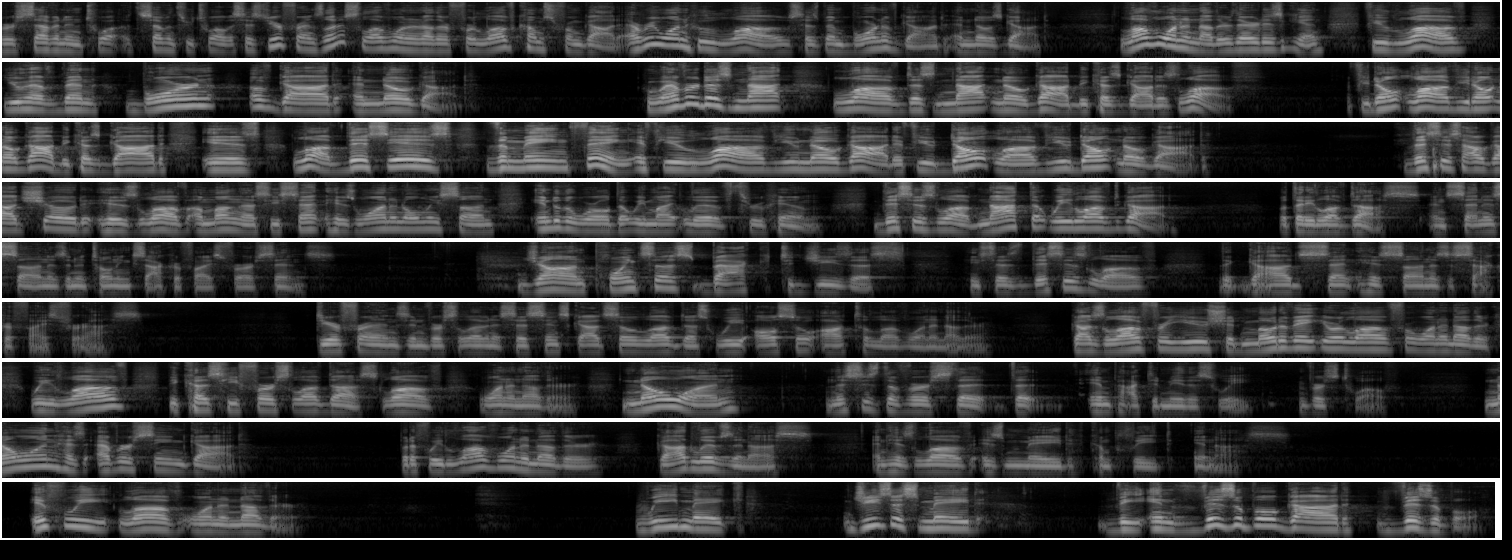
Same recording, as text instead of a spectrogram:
verse 7, and 12, 7 through 12, it says, Dear friends, let us love one another, for love comes from God. Everyone who loves has been born of God and knows God. Love one another, there it is again. If you love, you have been born of God and know God. Whoever does not love does not know God because God is love. If you don't love, you don't know God because God is love. This is the main thing. If you love, you know God. If you don't love, you don't know God. This is how God showed his love among us. He sent his one and only Son into the world that we might live through him. This is love. Not that we loved God, but that he loved us and sent his Son as an atoning sacrifice for our sins. John points us back to Jesus. He says, This is love that God sent his Son as a sacrifice for us. Dear friends, in verse 11, it says, Since God so loved us, we also ought to love one another. God's love for you should motivate your love for one another. We love because he first loved us. Love one another. No one, and this is the verse that, that impacted me this week, verse 12. No one has ever seen God. But if we love one another, God lives in us, and his love is made complete in us. If we love one another, we make, Jesus made the invisible God visible.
